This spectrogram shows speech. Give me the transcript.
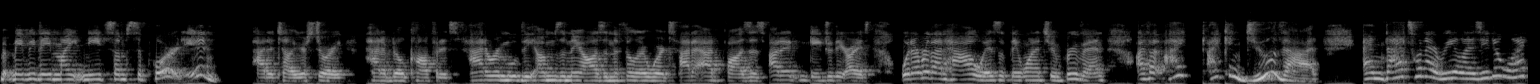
but maybe they might need some support in how to tell your story, how to build confidence, how to remove the ums and the ahs and the filler words, how to add pauses, how to engage with your audience, whatever that how is that they wanted to improve in. I thought, I, I can do that. And that's when I realized, you know what?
